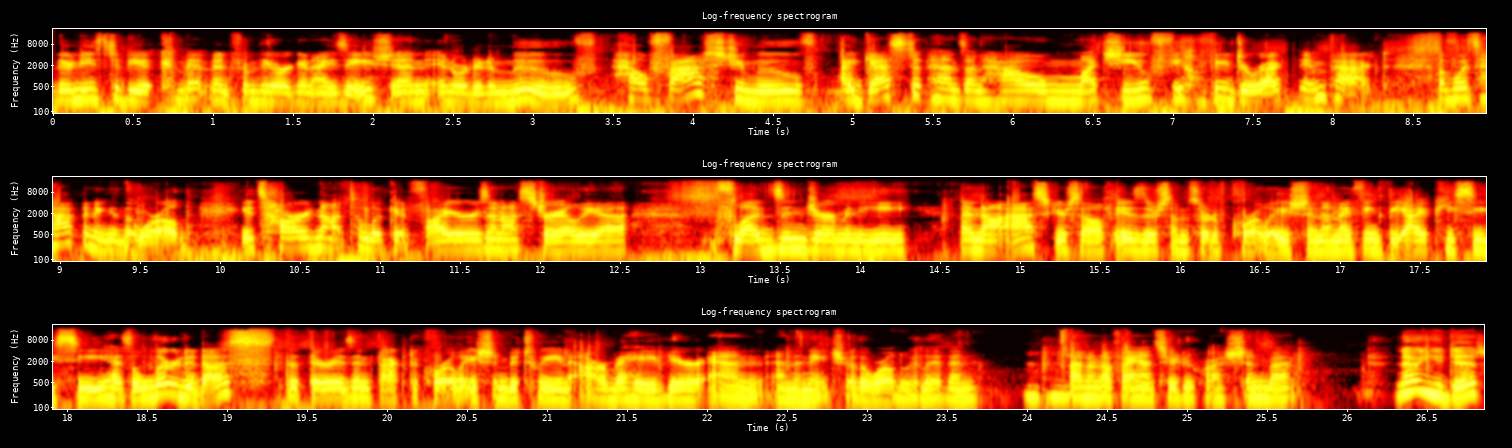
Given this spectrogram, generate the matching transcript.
there needs to be a commitment from the organization in order to move. How fast you move, I guess, depends on how much you feel the direct impact of what's happening in the world. It's hard not to look at fires in Australia, floods in Germany, and not ask yourself, is there some sort of correlation? And I think the IPCC has alerted us that there is, in fact, a correlation between our behavior and, and the nature of the world we live in. Mm-hmm. I don't know if I answered your question, but. No, you did.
